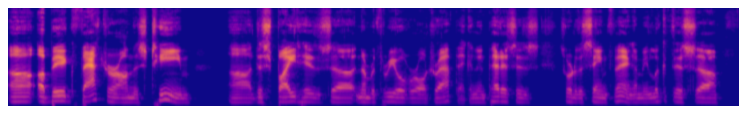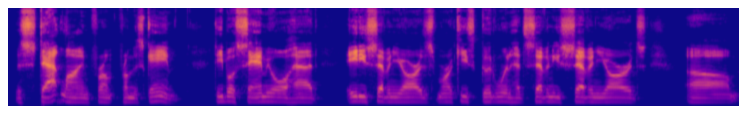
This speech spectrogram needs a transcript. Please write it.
uh, a big factor on this team, uh, despite his uh, number three overall draft pick. And then Pettis is sort of the same thing. I mean, look at this uh, this stat line from from this game. Deebo Samuel had 87 yards. Marquise Goodwin had 77 yards, um,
